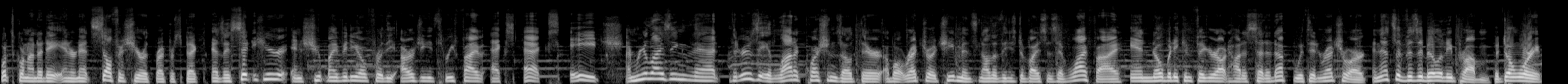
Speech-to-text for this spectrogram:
What's going on today, Internet? Selfish here with RetroSpecd. As I sit here and shoot my video for the RG35XXH, I'm realizing that there is a lot of questions out there about retro achievements now that these devices have Wi-Fi, and nobody can figure out how to set it up within RetroArch, and that's a visibility problem. But don't worry,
